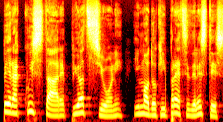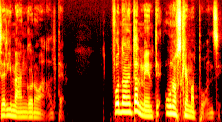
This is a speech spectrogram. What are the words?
per acquistare più azioni in modo che i prezzi delle stesse rimangano alte. Fondamentalmente uno schema Ponzi.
